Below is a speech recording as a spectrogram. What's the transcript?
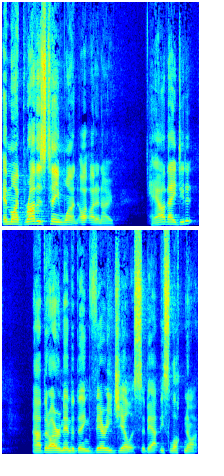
And my brother's team won. I, I don't know how they did it, uh, but I remember being very jealous about this lock knife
